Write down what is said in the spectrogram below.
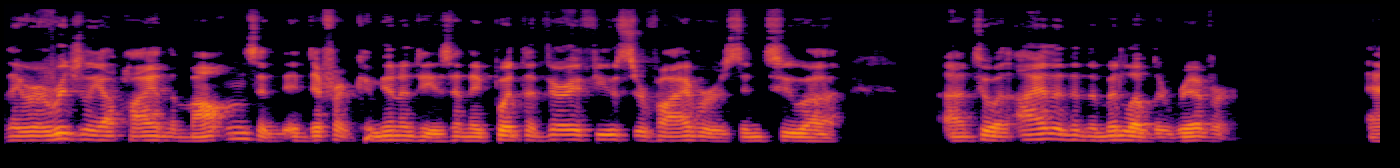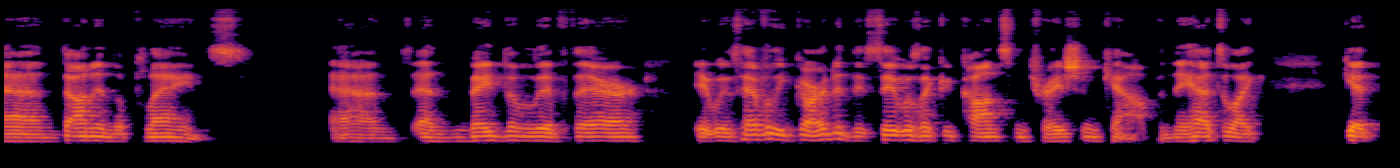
they were originally up high in the mountains in, in, different communities, and they put the very few survivors into a uh, into an island in the middle of the river, and down in the plains and and made them live there. It was heavily guarded. They say it was like a concentration camp, and they had to like get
